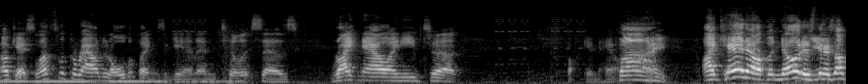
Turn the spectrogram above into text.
Okay, so let's look around at all the things again until it says, right now I need to... Fucking hell. Fine. I can't help but notice You- there's a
